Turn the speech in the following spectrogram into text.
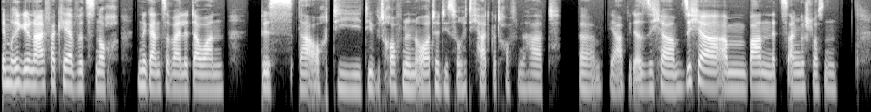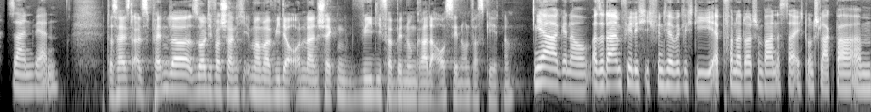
Im Regionalverkehr wird es noch eine ganze Weile dauern, bis da auch die, die betroffenen Orte, die es so richtig hart getroffen hat, äh, ja, wieder sicher, sicher am Bahnnetz angeschlossen sein werden. Das heißt, als Pendler sollte ich wahrscheinlich immer mal wieder online checken, wie die Verbindungen gerade aussehen und was geht, ne? Ja, genau. Also da empfehle ich, ich finde ja wirklich, die App von der Deutschen Bahn ist da echt unschlagbar. Ähm,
